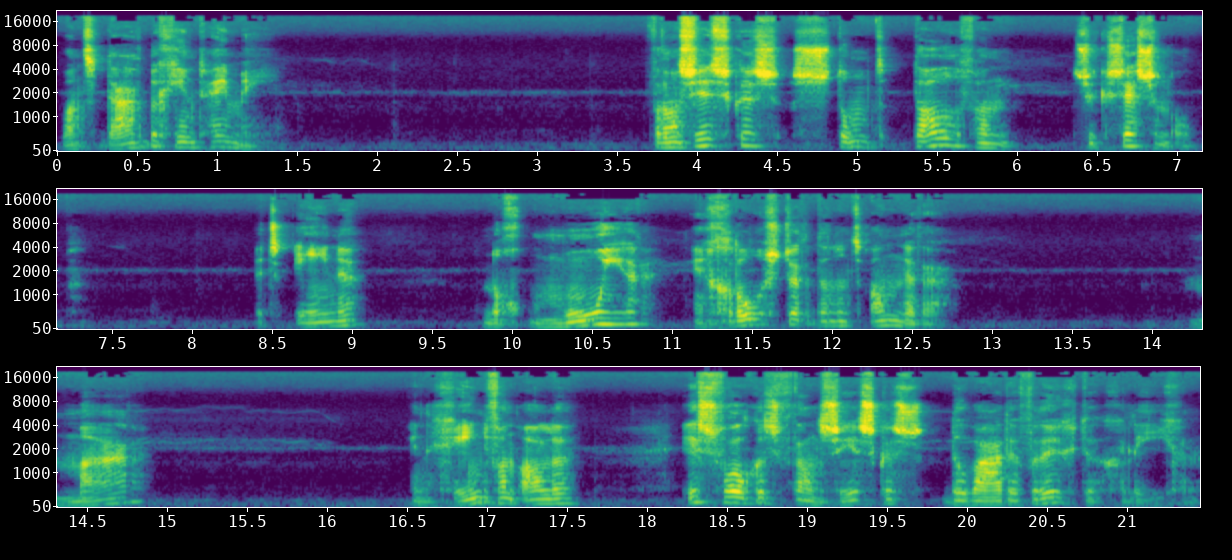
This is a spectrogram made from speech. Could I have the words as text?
want daar begint hij mee. Franciscus stond tal van successen op. Het ene nog mooier en groter dan het andere. Maar in geen van alle is volgens Franciscus de ware vreugde gelegen.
